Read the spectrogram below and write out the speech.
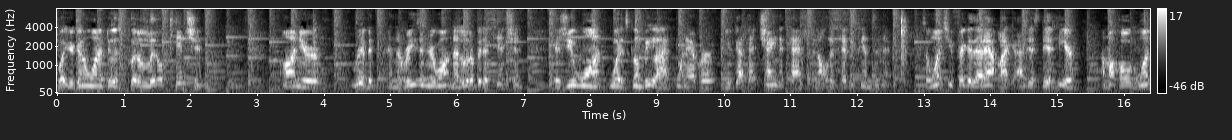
What you're going to want to do is put a little tension on your ribbon. And the reason you're wanting a little bit of tension is you want what it's going to be like whenever you've got that chain attached and all them heavy pins in there. So once you figure that out like I just did here, I'm going to hold one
